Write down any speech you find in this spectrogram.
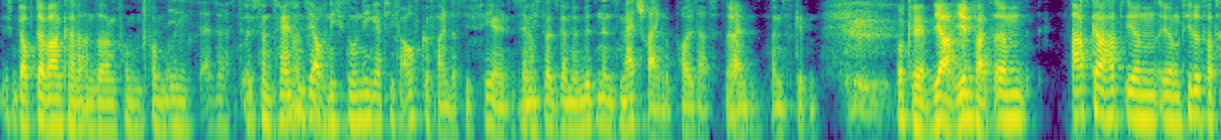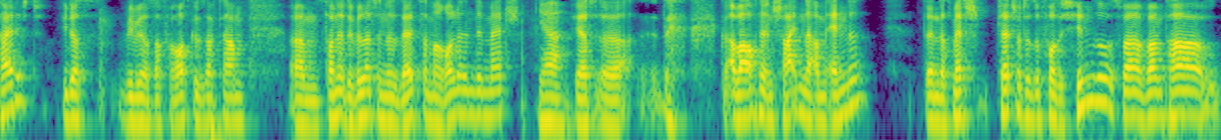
ich glaube, da waren keine Ansagen vom, vom. Ist, also, sonst wäre es uns ja auch nicht so negativ aufgefallen, dass die fehlen. Ist ja, nicht so, als wären wir mitten ins Match reingepoltert beim, beim Skippen. Okay, ja, jedenfalls. Ähm, Asuka hat ihren, ihren Titel verteidigt, wie das, wie wir das auch vorausgesagt haben. Ähm, Sonja Deville hatte eine seltsame Rolle in dem Match. Ja. Sie hat äh, aber auch eine entscheidende am Ende. Denn das Match plätscherte so vor sich hin, so. Es war, war ein paar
